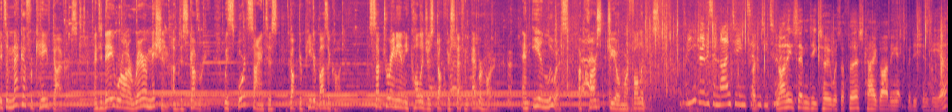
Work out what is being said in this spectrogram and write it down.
It's a mecca for cave divers, and today we're on a rare mission of discovery with sports scientist Dr. Peter Buzzacott, subterranean ecologist Dr. Stefan Eberhard, and Ian Lewis, a karst geomorphologist. So you drew this in 1972? 1972 was the first cave diving expedition here.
